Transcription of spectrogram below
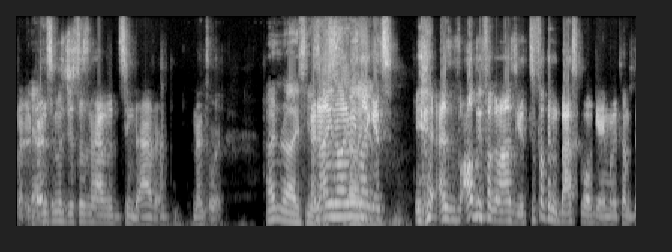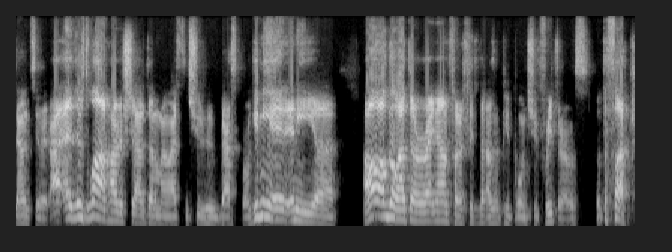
But Yeah. Ben Simmons just doesn't have it. Seem to have it mentally. I didn't realize he was. And now, you know what I mean? Like it's, yeah, I'll be fucking honest with you. It's a fucking basketball game when it comes down to it. I, I, there's a lot of harder shit I've done in my life than shoot hoop basketball. Give me a- any, uh, I'll, I'll go out there right now in front of 50,000 people and shoot free throws. What the fuck?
